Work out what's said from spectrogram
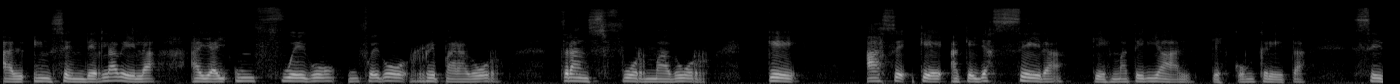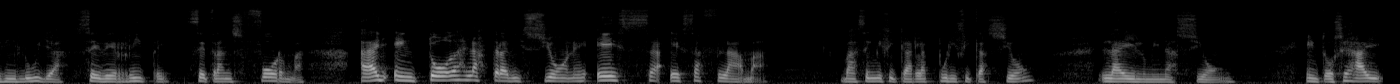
al encender la vela, ahí hay un fuego, un fuego reparador, transformador, que hace que aquella cera que es material, que es concreta, se diluya, se derrite, se transforma. Hay en todas las tradiciones esa, esa flama. Va a significar la purificación, la iluminación. Entonces hay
